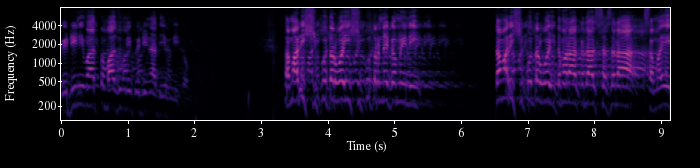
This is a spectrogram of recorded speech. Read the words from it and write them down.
પેઢીની વાત તો બાજુની પેઢીના દેવની તો તમારી શિકોતર હોય ઈ શિકોતરને ગમે નહીં તમારી શિકોતર હોય, તમારા કદાચ સસરા સમયે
